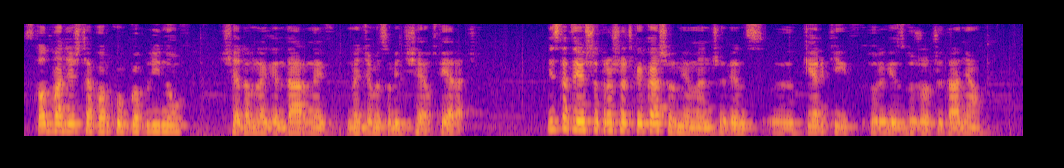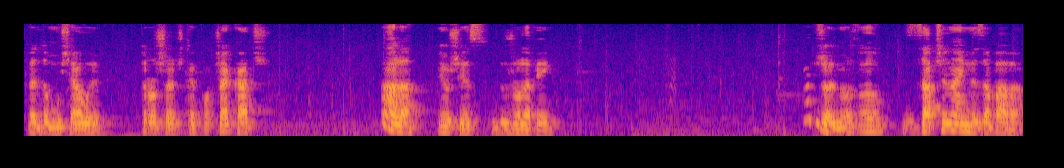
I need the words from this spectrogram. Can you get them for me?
120 worków goblinów, 7 legendarnych będziemy sobie dzisiaj otwierać. Niestety jeszcze troszeczkę kaszel mnie męczy, więc y, gierki, w których jest dużo czytania, będą musiały troszeczkę poczekać. Ale już jest dużo lepiej. Dobrze, no to zaczynajmy zabawę.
